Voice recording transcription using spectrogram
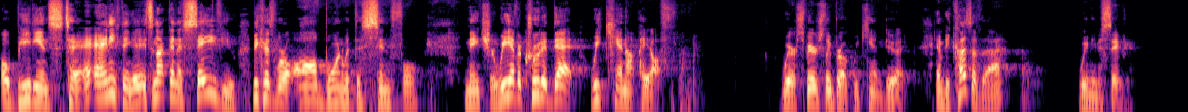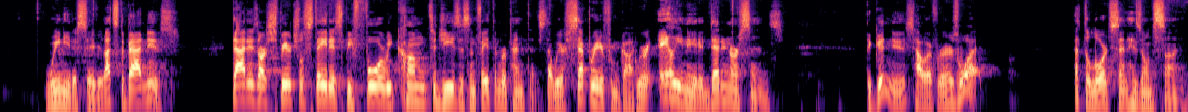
Obedience to anything, it's not going to save you because we're all born with this sinful nature. We have accrued a debt we cannot pay off. We're spiritually broke. We can't do it. And because of that, we need a Savior. We need a Savior. That's the bad news. That is our spiritual status before we come to Jesus in faith and repentance, that we are separated from God. We are alienated, dead in our sins. The good news, however, is what? That the Lord sent his own son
